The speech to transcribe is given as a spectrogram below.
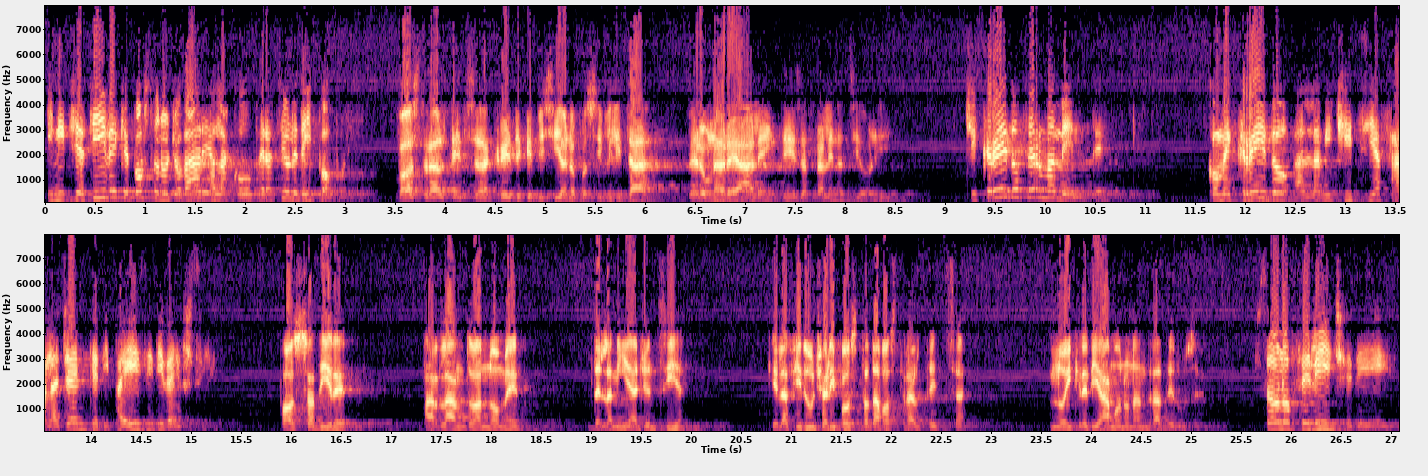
iniziative che possono giovare alla cooperazione dei popoli. Vostra Altezza crede che vi siano possibilità per una reale intesa fra le nazioni? Ci credo fermamente, come credo all'amicizia fra la gente di paesi diversi. Posso dire, parlando a nome della mia agenzia, che la fiducia riposta da Vostra Altezza noi crediamo non andrà delusa. Sono felice di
